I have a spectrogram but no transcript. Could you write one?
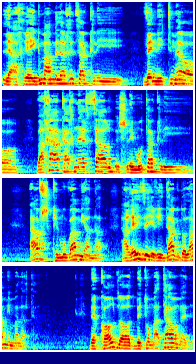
לאחרי גמר מלאכת הכלי ונטמעו ואחר כך נחסר בשלמות הכלי. אף כמובן מענק הרי זה ירידה גדולה ממעלתה בכל זאת בטומאתה עומדת.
